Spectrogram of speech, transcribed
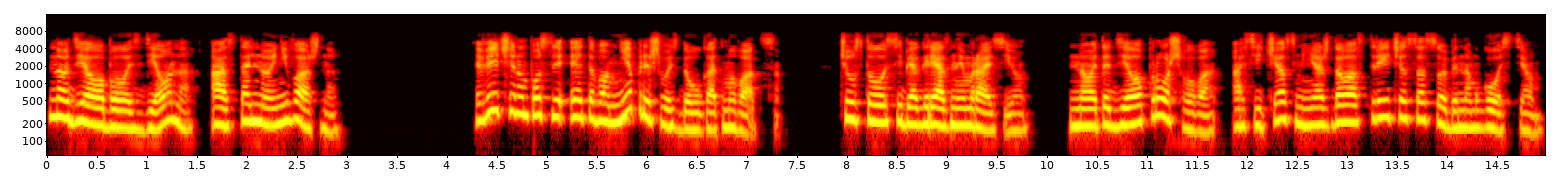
Но дело было сделано, а остальное не важно. Вечером после этого мне пришлось долго отмываться. Чувствовала себя грязной мразью, но это дело прошлого, а сейчас меня ждала встреча с особенным гостем.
